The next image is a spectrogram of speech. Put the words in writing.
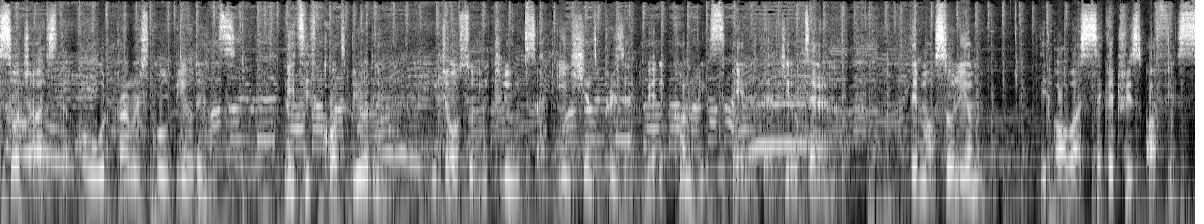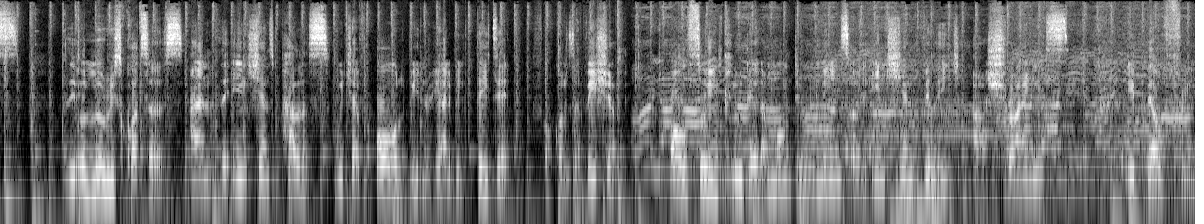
such as the old primary school buildings, native court building, which also includes an ancient prison where the convicts spend their jail term, the mausoleum, the Owa Secretary's office, the Olori's quarters, and the ancient palace, which have all been rehabilitated for conservation. Also included among the remains of the ancient village are shrines, a belfry,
